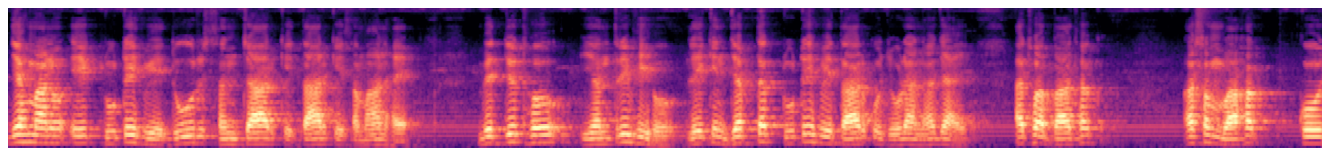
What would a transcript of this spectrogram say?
यह मानो एक टूटे हुए दूर संचार के तार के समान है। विद्युत हो, यंत्री भी हो, लेकिन जब तक टूटे हुए तार को जोड़ा न जाए अथवा बाधक असंवाहक को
